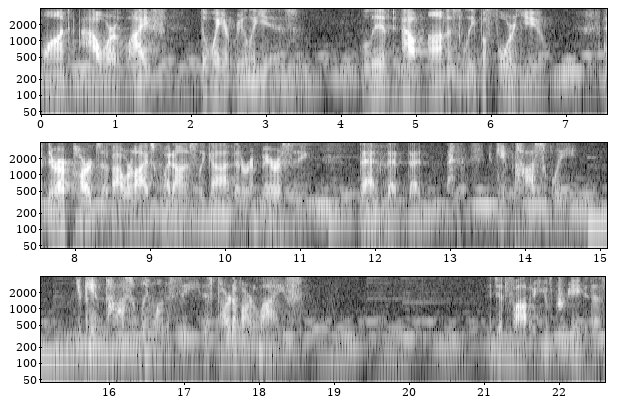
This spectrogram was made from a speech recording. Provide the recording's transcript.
want our life the way it really is, lived out honestly before you. And there are parts of our lives, quite honestly, God, that are embarrassing, that, that, that you can't possibly, you can't possibly want to see this part of our life. And yet, Father, you've created us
